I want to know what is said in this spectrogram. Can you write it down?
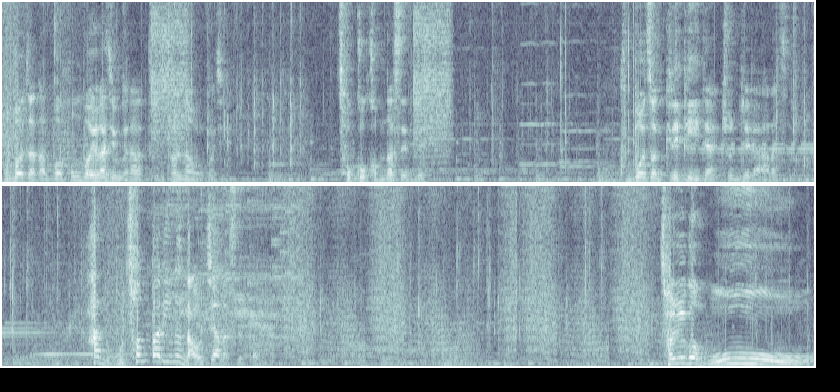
9버전 한번 홍보해가지고 그나마 좀 덜 나오는 거지. 좋고 겁나 센데? 9버전 그래픽에 대한 존재를 알았지 한 5천 달이는 나오지 않았을까? 철검 오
